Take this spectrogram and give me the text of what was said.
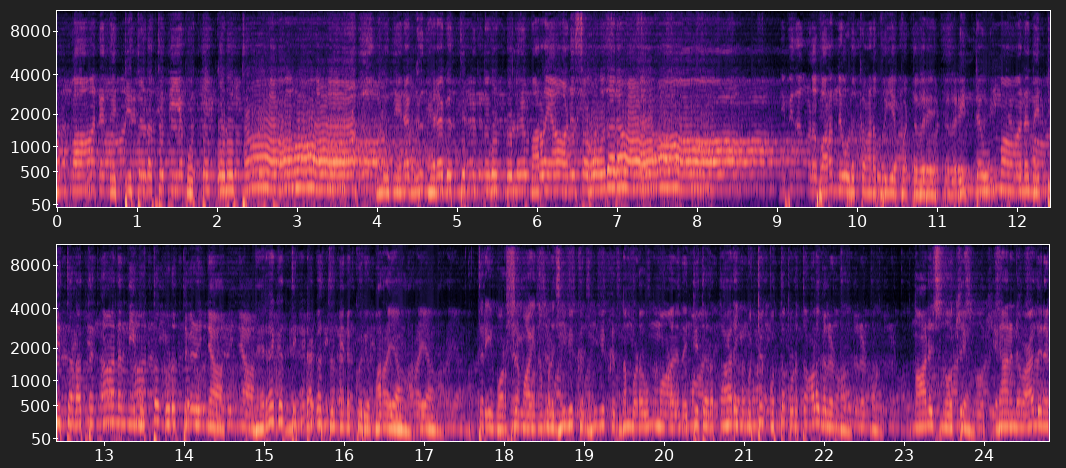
ഉമ്മാനെ നെറ്റിത്തടത്ത് നീ മുത്തം കൊടുത്ത. അത് നിനക്ക് നരകത്തിൽ നിന്നുകൊണ്ടുള്ള മറയാണ് സഹോദരാ. നിബിതങ്ങൾ പറഞ്ഞു കൊടുക്കാണ് പ്രിയപ്പെട്ടവരെ നിന്റെ ഉമ്മാനെ നെറ്റിത്തടത്ത് ഞാനും നീ മുത്തം കൊടുത്തു കഴിഞ്ഞ നരകത്തിന്റെ അകത്ത് നിനക്കൊരു മറയാ. ഇത്രയും വർഷമായി നമ്മൾ ജീവിക്കുന്നു. നമ്മുടെ ഉമ്മാനെ നെറ്റിത്തടത്ത് ആരെങ്കിലും മുറ്റം മുത്തം കൊടുത്ത ആളുകളുണ്ടോ? നാലിച്ചു നോക്കിയാ. ഞാൻ എന്റെ വാതിനെ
